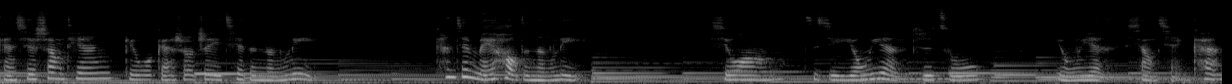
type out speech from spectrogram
感谢上天给我感受这一切的能力，看见美好的能力。希望自己永远知足，永远向前看。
